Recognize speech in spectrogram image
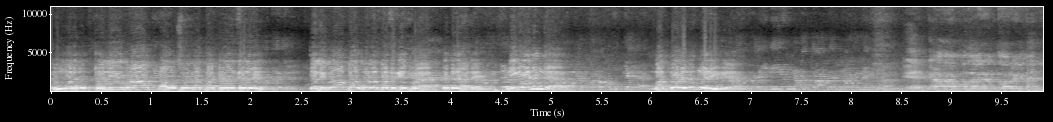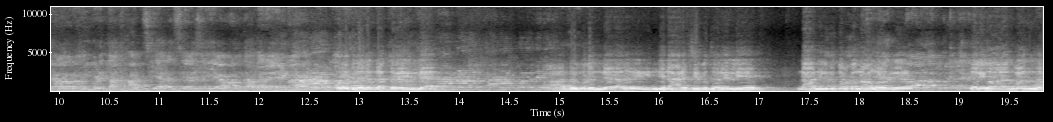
உங்களுக்கு தெளிவா பதில் சொல்லப்பட்டிருக்குது. தெளிவா பதில் சொல்லப்பட்டிருக்கு இப்ப தெரியாது நீங்க இருங்க. மக்கள் இருங்க நீங்க. ஒருவரும் கத்தவை இல்ல. அது விடுங்க. அது இங்க அரசியல் பத்தி இல்லையே நான் இருக்க போட்டு நான் உங்களுக்கு. தெளிவான உங்களுக்கு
